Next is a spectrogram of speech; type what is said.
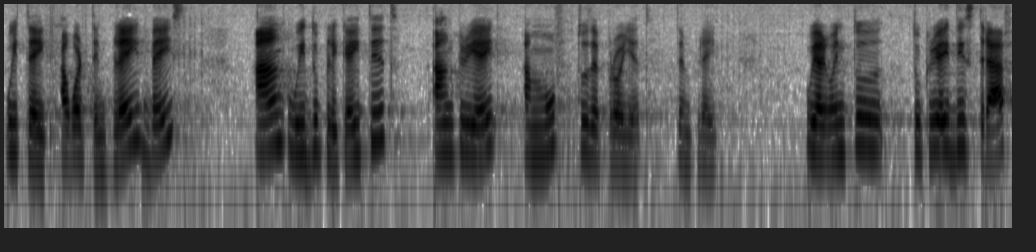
We take our template base and we duplicate it and create and move to the project template. We are going to, to create this draft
